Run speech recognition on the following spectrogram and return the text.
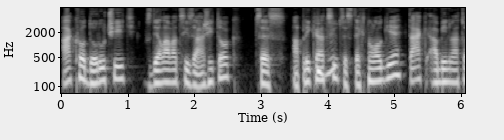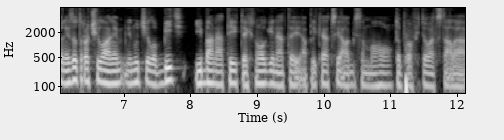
Ako doručiť vzdelávací zážitok cez aplikáciu, mm-hmm. cez technológie, tak, aby ma to nezotročilo a nenutilo byť iba na tej technológii, na tej aplikácii, ale by som mohol to profitovať stále a,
